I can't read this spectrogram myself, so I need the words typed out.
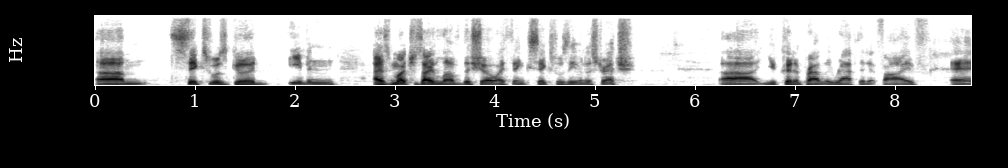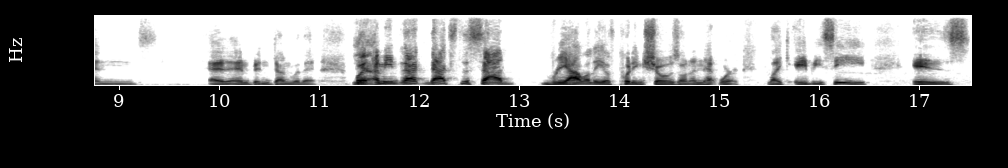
Um, six was good. Even as much as I love the show, I think six was even a stretch. Uh, you could have probably wrapped it at five and and and been done with it. But Yeah. I mean that that's the sad reality of putting shows on a network like ABC is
